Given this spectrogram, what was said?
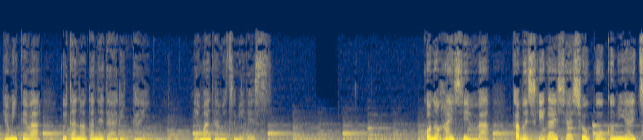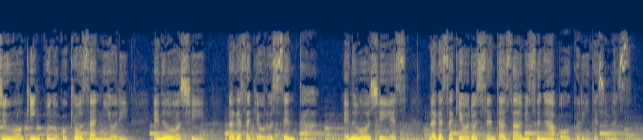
読み手は歌の種でありたい山田睦美です。この配信は株式会社商工組合中央金庫のご協賛により NOC 長崎卸センター NOCS 長崎卸センターサービスがお送りいたします。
